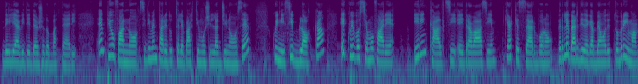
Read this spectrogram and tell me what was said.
dei lieviti degli acetobatteri e in più fanno sedimentare tutte le parti mucillaginose, quindi si blocca e qui possiamo fare i rincalzi e i travasi, che a che servono? Per le perdite che abbiamo detto prima,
